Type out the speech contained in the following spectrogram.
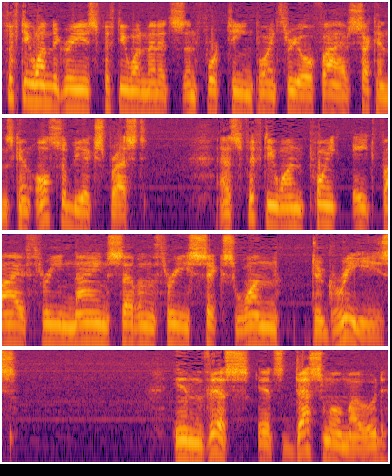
51 degrees, 51 minutes, and 14.305 seconds can also be expressed as 51.8539736 degrees. In this, its decimal mode,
